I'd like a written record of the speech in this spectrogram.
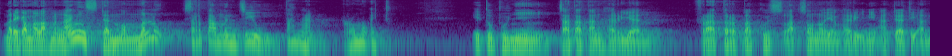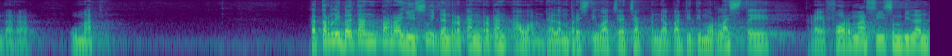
Mereka malah menangis dan memeluk serta mencium tangan Romo Edu. Itu bunyi catatan harian Frater Bagus Laksono yang hari ini ada di antara umat. Keterlibatan para Yesuit dan rekan-rekan awam dalam peristiwa jajak pendapat di Timor Leste, reformasi 98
